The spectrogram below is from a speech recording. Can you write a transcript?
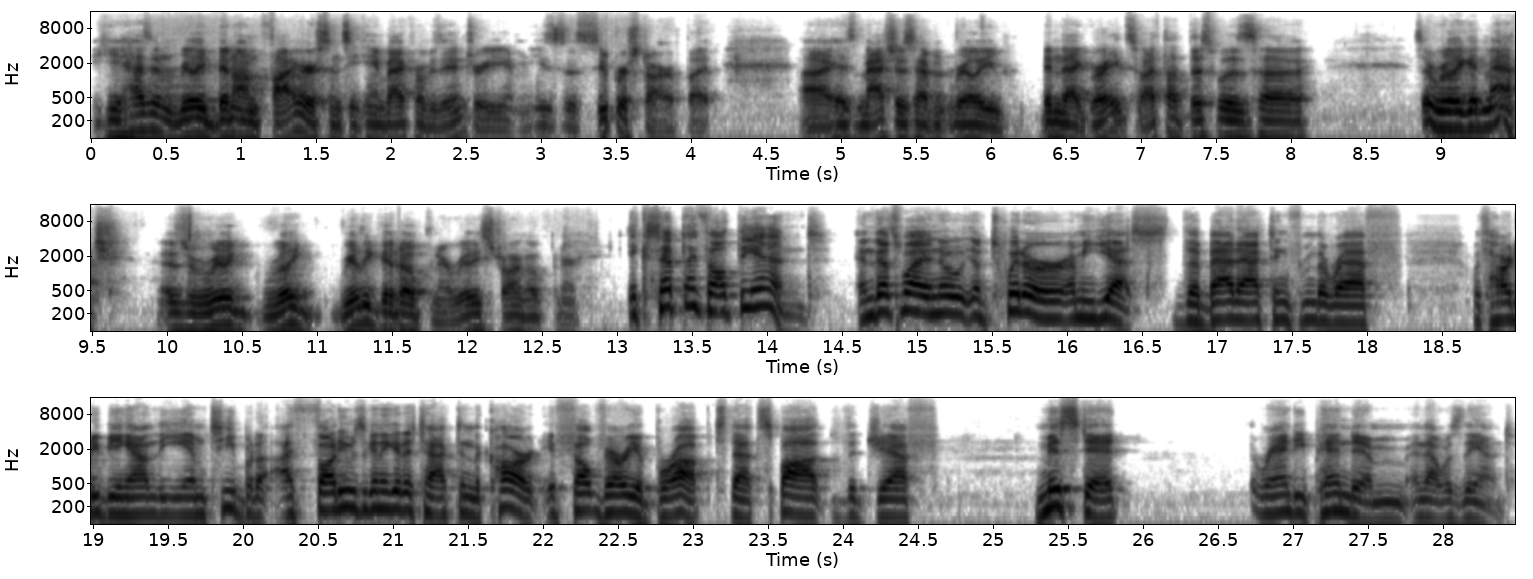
he hasn't really been on fire since he came back from his injury. I mean, he's a superstar, but uh, his matches haven't really been that great. So I thought this was uh, it's a really good match. It was a really, really, really good opener, really strong opener. Except I thought the end. And that's why I know on Twitter, I mean, yes, the bad acting from the ref with Hardy being out in the EMT, but I thought he was going to get attacked in the cart. It felt very abrupt, that spot that Jeff missed it. Randy pinned him, and that was the end.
